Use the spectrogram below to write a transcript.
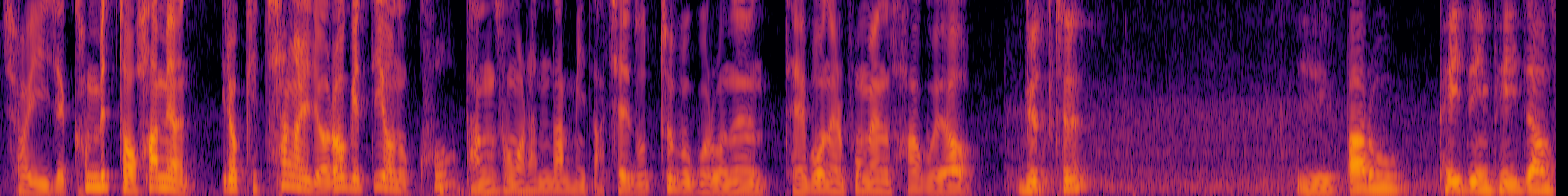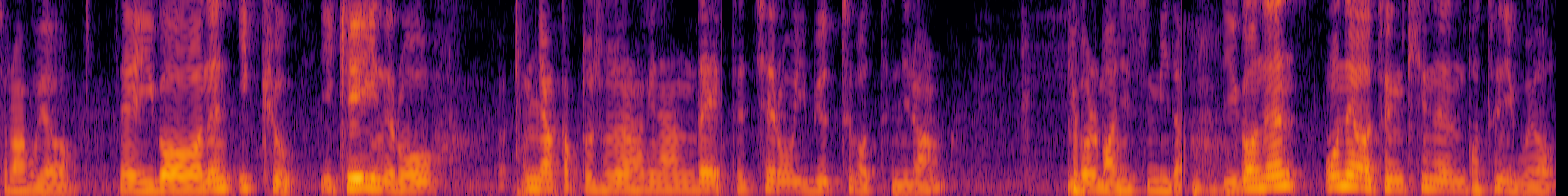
저희 이제 컴퓨터 화면 이렇게 창을 여러 개 띄워놓고 방송을 한답니다. 제 노트북으로는 대본을 보면서 하고요. 뮤트, 이 바로 페이드 인 페이드 아웃을 하고요. 네, 이거는 EQ, 이 개인으로 음량값도 조절하긴 하는데 대체로 이 뮤트 버튼이랑 이걸 많이 씁니다. 이거는 온에어 등 키는 버튼이고요.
